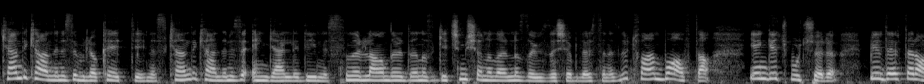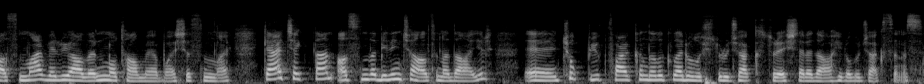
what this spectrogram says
kendi kendinizi bloke ettiğiniz, kendi kendinizi engellediğiniz, sınırlandırdığınız geçmiş anılarınızla yüzleşebilirsiniz. Lütfen bu hafta yengeç burçları bir defter alsınlar ve rüyalarını not almaya başlasınlar. Gerçekten aslında bilinçaltına dair e, çok büyük farkındalıklar oluşturacak süreçlere dahil olacaksınız.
